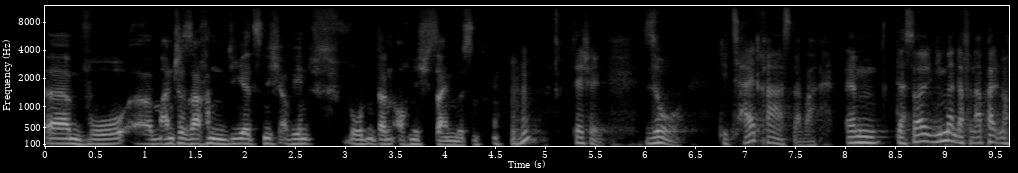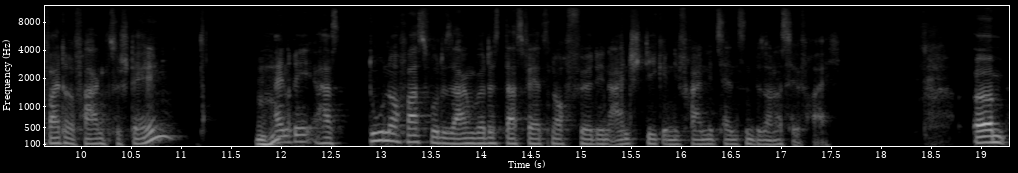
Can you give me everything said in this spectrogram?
ähm, wo äh, manche Sachen, die jetzt nicht erwähnt wurden, dann auch nicht sein müssen. Mhm. Sehr schön. So, die Zeit rast aber. Ähm, das soll niemand davon abhalten, noch weitere Fragen zu stellen. Mhm. Henry, hast du noch was, wo du sagen würdest, das wäre jetzt noch für den Einstieg in die freien Lizenzen besonders hilfreich? Ähm,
